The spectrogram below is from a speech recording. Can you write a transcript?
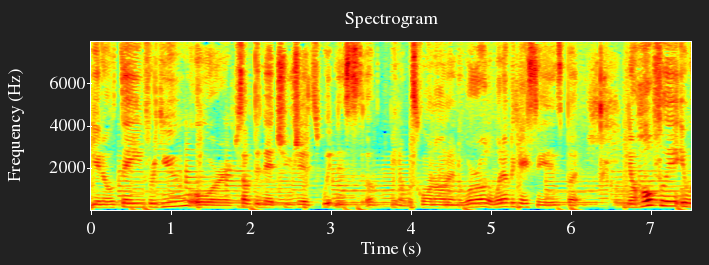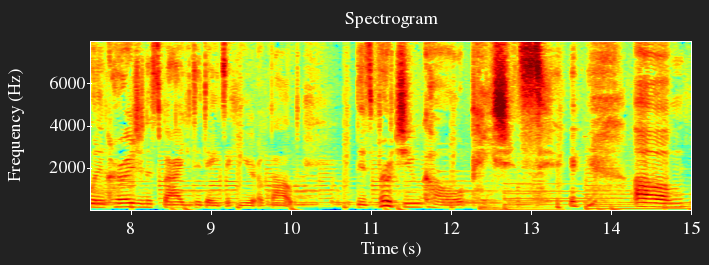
you know, thing for you or something that you just witnessed of, you know, what's going on in the world or whatever the case is. But, you know, hopefully it will encourage and inspire you today to hear about this virtue called patience. um,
